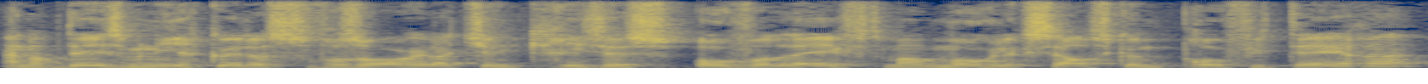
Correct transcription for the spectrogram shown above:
En op deze manier kun je dus ervoor zorgen dat je een crisis overleeft, maar mogelijk zelfs kunt profiteren.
